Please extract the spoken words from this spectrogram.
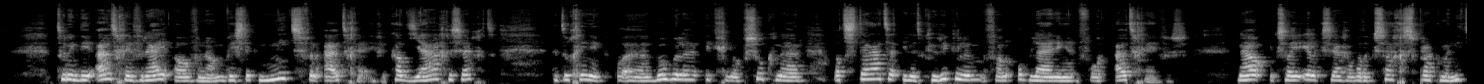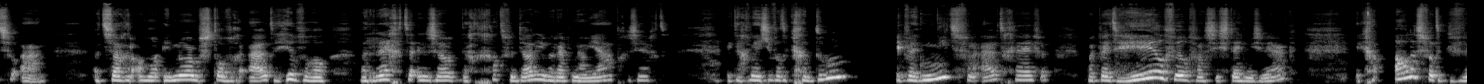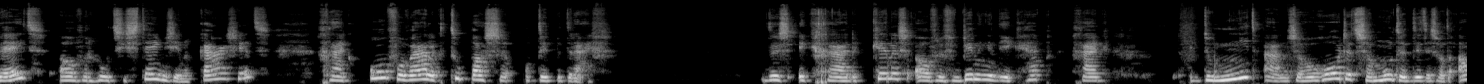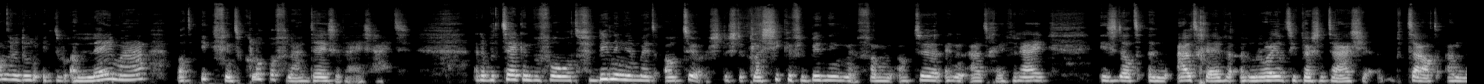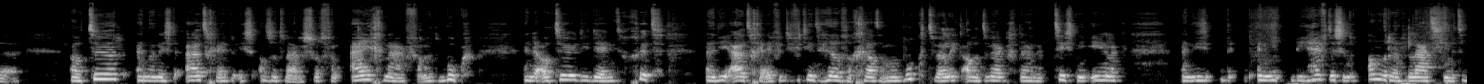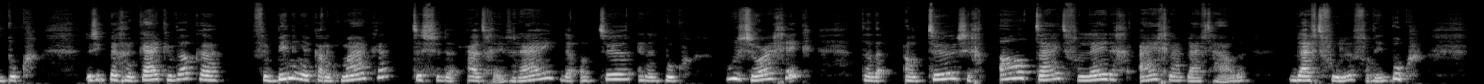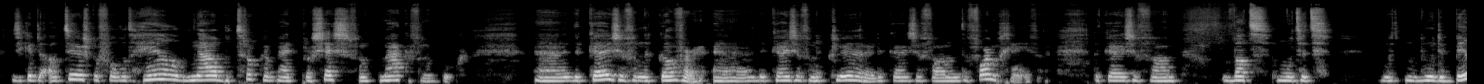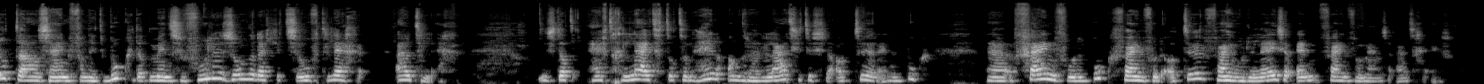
Toen ik die uitgeverij overnam, wist ik niets van uitgeven. Ik had ja gezegd en toen ging ik uh, googlen, ik ging op zoek naar wat staat er in het curriculum van opleidingen voor uitgevers. Nou, ik zal je eerlijk zeggen, wat ik zag sprak me niet zo aan. Het zag er allemaal enorm stoffig uit, heel veel rechten en zo. Ik dacht, gadverdarrie, waar heb ik nou Jaap gezegd? Ik dacht, weet je wat ik ga doen? Ik weet niets van uitgeven, maar ik weet heel veel van systemisch werk. Ik ga alles wat ik weet over hoe het systemisch in elkaar zit, ga ik onvoorwaardelijk toepassen op dit bedrijf. Dus ik ga de kennis over de verbindingen die ik heb, ga ik, ik doe niet aan, zo hoort het, zo moet het, dit is wat anderen doen. Ik doe alleen maar wat ik vind kloppen vanuit deze wijsheid. En dat betekent bijvoorbeeld verbindingen met auteurs. Dus de klassieke verbinding van een auteur en een uitgeverij is dat een uitgever een royalty percentage betaalt aan de auteur. En dan is de uitgever is als het ware een soort van eigenaar van het boek. En de auteur die denkt, gut, uh, die uitgever die verdient heel veel geld aan mijn boek, terwijl ik al het werk gedaan heb. Het is niet eerlijk. En die, en die, die heeft dus een andere relatie met het boek. Dus ik ben gaan kijken welke verbindingen kan ik maken tussen de uitgeverij, de auteur en het boek. Hoe zorg ik dat de auteur zich altijd volledig eigenaar blijft houden, blijft voelen van dit boek? Dus ik heb de auteurs bijvoorbeeld heel nauw betrokken bij het proces van het maken van het boek. Uh, de keuze van de cover, uh, de keuze van de kleuren, de keuze van de vormgever, de keuze van wat moet het, moet, de beeldtaal zijn van dit boek dat mensen voelen zonder dat je het zo hoeft te leggen, uit te leggen. Dus dat heeft geleid tot een hele andere relatie tussen de auteur en het boek. Uh, fijn voor het boek, fijn voor de auteur, fijn voor de lezer en fijn voor mij als uitgever.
